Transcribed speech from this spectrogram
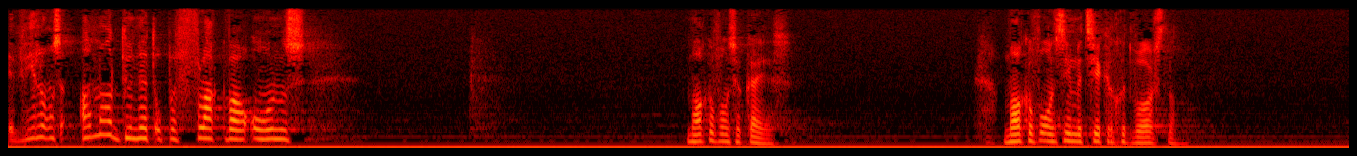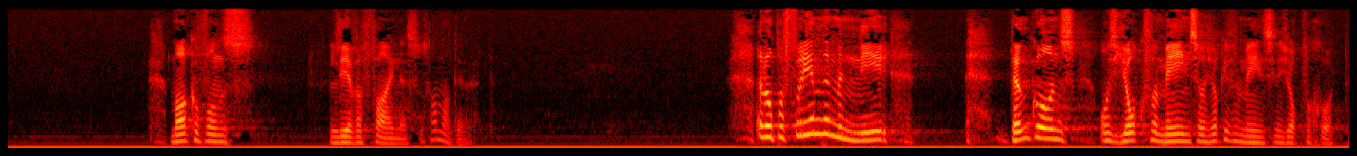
Wil ons almal doen dit op 'n vlak waar ons maak of ons oukei okay is. Maak of ons nie met seker goed worstel. Maak of ons lewe fyn is. Ons almal doen dit. En op 'n vreemde manier dink ons ons jok vir mense, ons jok nie vir mense nie, ons jok vir God.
